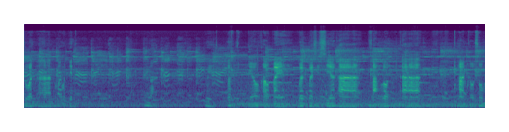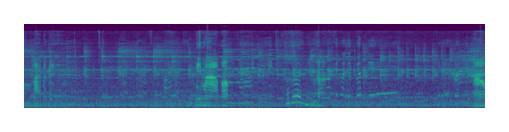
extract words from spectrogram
สวนอาหารวางมันเป็นนี่ว่ะเฮ้ยเอ้ยเดี๋ยวเขาไปเบิ่งไปสิเสียคาฝากรถคาผ่านเขาส้มหลายปันไดมีหมาพ่อมเฮ้ยมีหมาอ้าว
